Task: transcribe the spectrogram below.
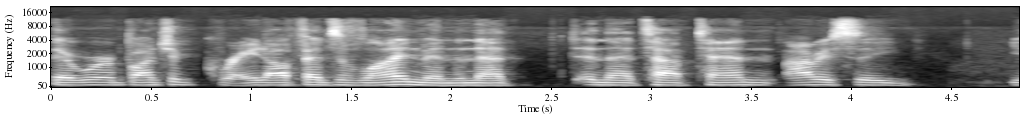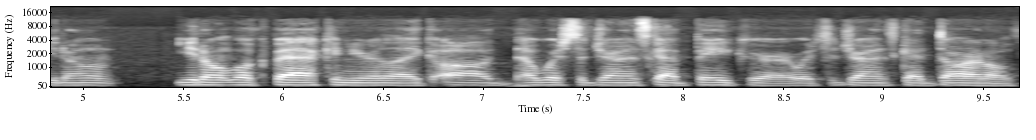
there were a bunch of great offensive linemen in that in that top ten. Obviously, you don't you don't look back and you're like, oh, I wish the Giants got Baker. I wish the Giants got Darnold.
